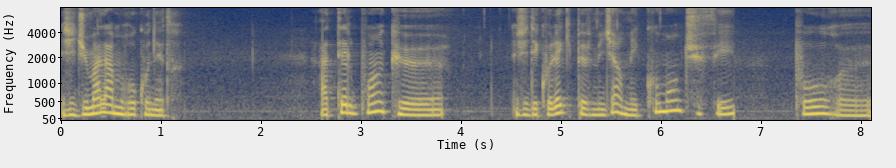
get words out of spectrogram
j'ai du mal à me reconnaître. À tel point que j'ai des collègues qui peuvent me dire mais comment tu fais? Euh,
